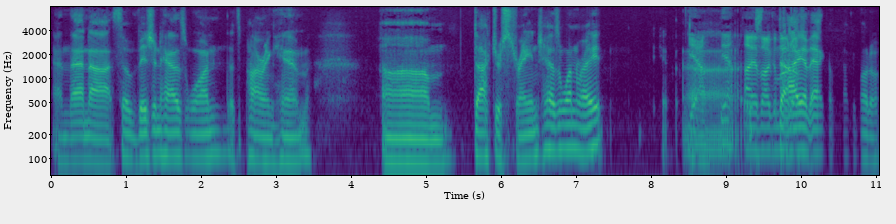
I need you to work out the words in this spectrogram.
and then uh, so Vision has one that's powering him. Um, Doctor Strange has one, right? Yeah, Uh, yeah. Of it's Agamotto. Of Ag- Agamotto.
